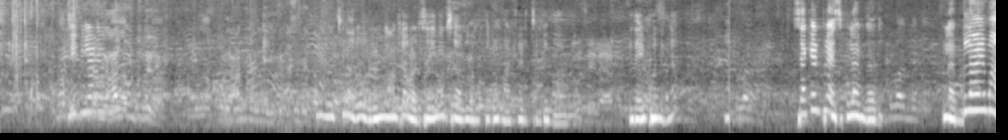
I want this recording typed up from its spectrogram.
మీ పిల్లాడు వీళ్ళు వచ్చినారు రెండు నిమిషాలు వాడు సైనిక్ సార్ వాళ్ళతో మాట్లాడుతుంటే బాగుంది. ఇది అయిపోయిందా? సెకండ్ ప్లేస్ కులాయం కాదు. కులాయం. కులాయమా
